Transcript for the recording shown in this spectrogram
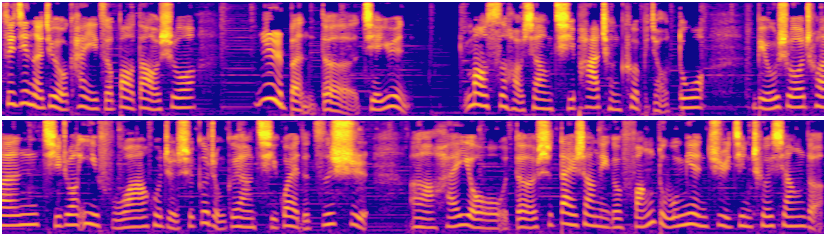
最近呢，就有看一则报道说，日本的捷运貌似好像奇葩乘客比较多，比如说穿奇装异服啊，或者是各种各样奇怪的姿势，啊、还有的是戴上那个防毒面具进车厢的，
